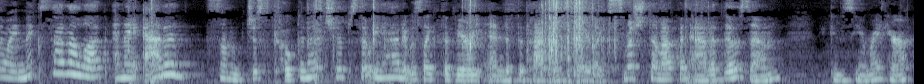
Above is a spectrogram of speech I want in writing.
So I mixed that all up and I added some just coconut chips that we had. It was like the very end of the package. So I like smushed them up and added those in. You can see them right here.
